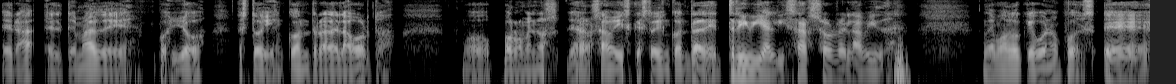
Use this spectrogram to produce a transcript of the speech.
era el tema de, pues yo estoy en contra del aborto, o por lo menos ya lo sabéis que estoy en contra de trivializar sobre la vida. De modo que, bueno, pues eh,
